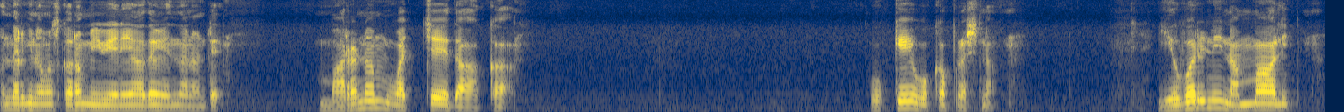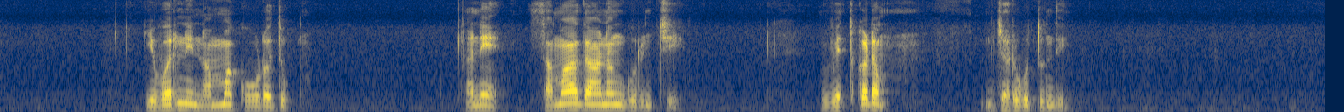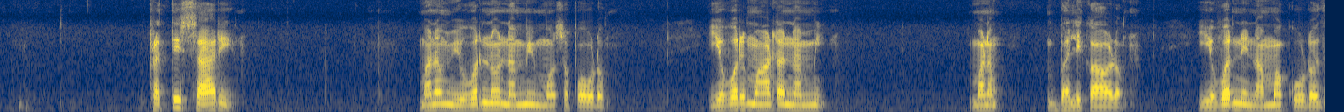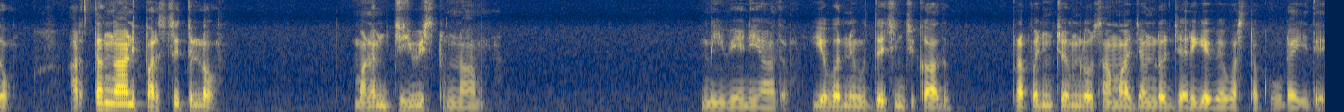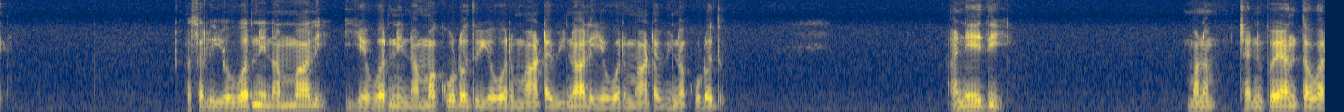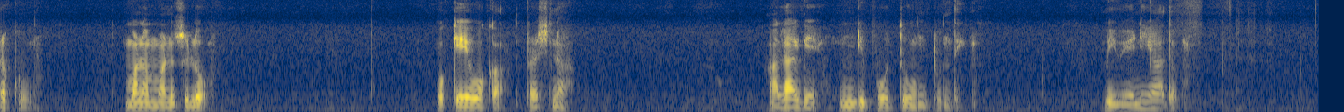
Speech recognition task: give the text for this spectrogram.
అందరికీ నమస్కారం. మీ వేణి ఏందనంటే మరణం వచ్చేదాకా ఒకే ఒక ప్రశ్న. ఎవరిని నమ్మాలి? ఎవరిని నమ్మకూడదు? అనే సమాధానం గురించి వెతకడం జరుగుతుంది. ప్రతిసారి మనం ఎవరినో నమ్మి మోసపోవడం ఎవరి మాట నమ్మి మనం బలి కావడం ఎవరిని నమ్మకూడదో అర్థం కాని పరిస్థితుల్లో మనం జీవిస్తున్నాము. మీ వేణి యాదవ్ ఎవరిని ఉద్దేశించి కాదు ప్రపంచంలో సమాజంలో జరిగే వ్యవస్థ కూడా ఇదే. అసలు ఎవరిని నమ్మాలి ఎవరిని నమ్మకూడదు ఎవరి మాట వినాలి ఎవరి మాట వినకూడదు అనేది మనం చనిపోయేంత వరకు మన మనసులో ఒకే ఒక ప్రశ్న అలాగే ఉండిపోతూ ఉంటుంది. మీ వేణి యాదవ్.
